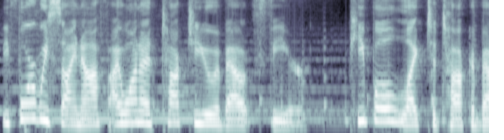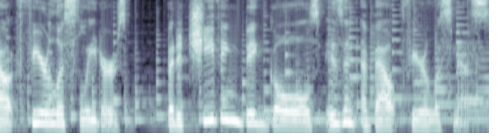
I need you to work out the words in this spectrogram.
Before we sign off, I want to talk to you about fear. People like to talk about fearless leaders, but achieving big goals isn't about fearlessness.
